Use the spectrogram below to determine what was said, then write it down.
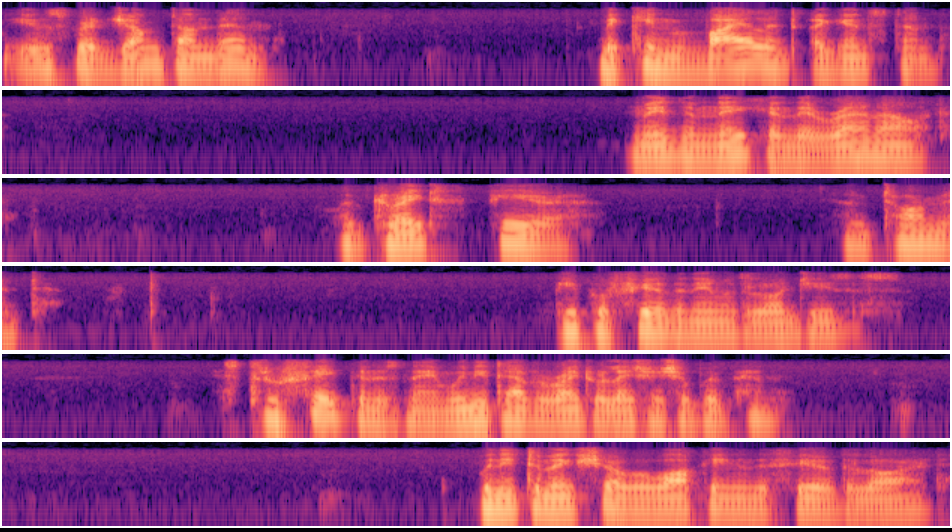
the evil spirit jumped on them became violent against them, made them naked, and they ran out with great fear and torment. People fear the name of the Lord Jesus. It's through faith in His name. We need to have a right relationship with Him. We need to make sure we're walking in the fear of the Lord.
